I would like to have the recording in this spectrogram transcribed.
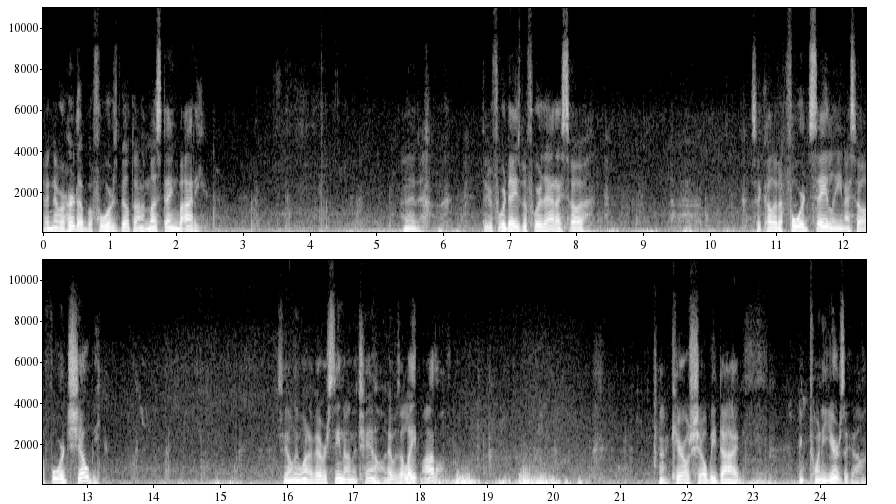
which I'd never heard of before. It's built on a Mustang body. And three or four days before that, I saw, so I call it a Ford Saleen, I saw a Ford Shelby. It's the only one I've ever seen on the channel. It was a late model. Uh, Carroll Shelby died, I think, 20 years ago.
